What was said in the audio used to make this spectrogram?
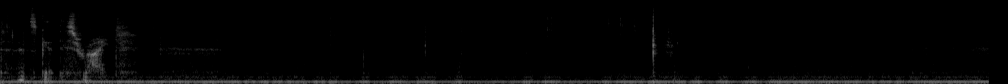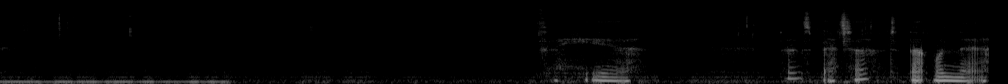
so let's get this right here. That's better to that one there.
